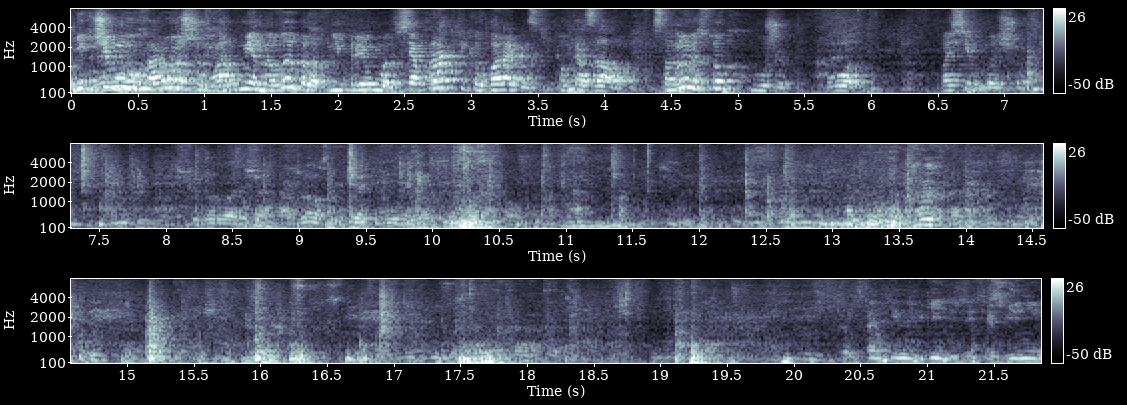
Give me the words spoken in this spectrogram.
ни к чему хорошему отмена выборов не приводит. Вся практика в Барабинске показала, становится только хуже. Вот. Спасибо большое. Еще желающие. Пожалуйста, 5 минут. Константин Евгеньевич здесь обвинил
